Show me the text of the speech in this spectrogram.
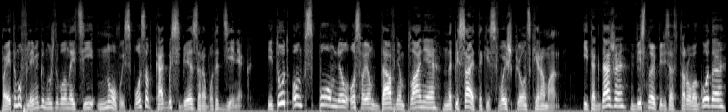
Поэтому Флемингу нужно было найти новый способ, как бы себе заработать денег. И тут он вспомнил о своем давнем плане написать таки свой шпионский роман. И тогда же, весной 52 года,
